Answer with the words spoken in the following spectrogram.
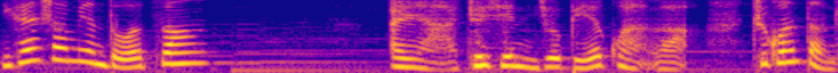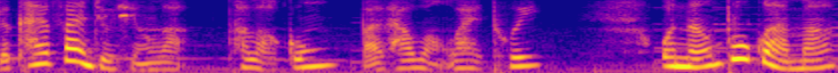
你看上面多脏。”哎呀，这些你就别管了，只管等着开饭就行了。她老公把她往外推，我能不管吗？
